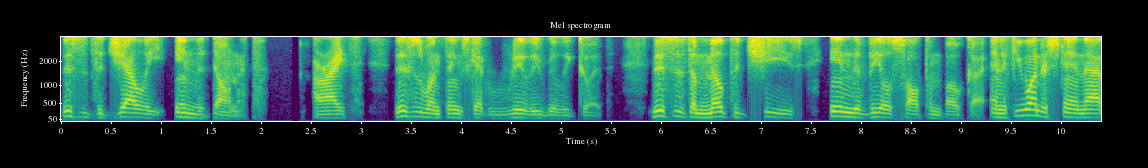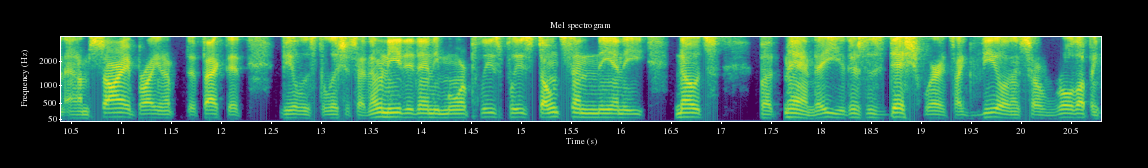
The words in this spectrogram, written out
This is the jelly in the donut. All right. This is when things get really, really good. This is the melted cheese in the veal saltimbocca. And if you understand that, and I'm sorry I brought up the fact that veal is delicious. I don't need it anymore. Please, please don't send me any notes. But man, they, there's this dish where it's like veal and it's sort of rolled up and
